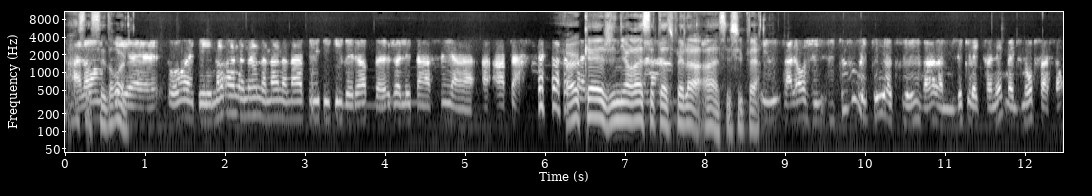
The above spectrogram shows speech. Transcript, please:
Ah, Alors, c'est drôle. ouais, des non, non, non, non, non, non, baby give it up, je l'ai dansé en, en, OK, j'ignorais cet aspect-là. Ah, c'est super. alors, j'ai toujours été attiré vers la musique électronique, mais d'une autre façon.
